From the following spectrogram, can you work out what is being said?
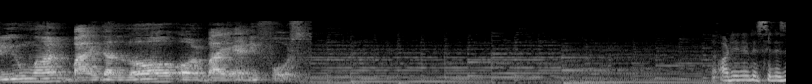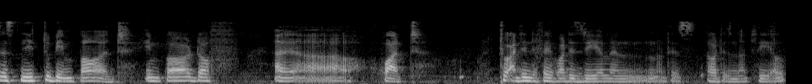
rumor by the law or by any force. Ordinary citizens need to be empowered, empowered of what to identify what is real and what is, what is not real.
